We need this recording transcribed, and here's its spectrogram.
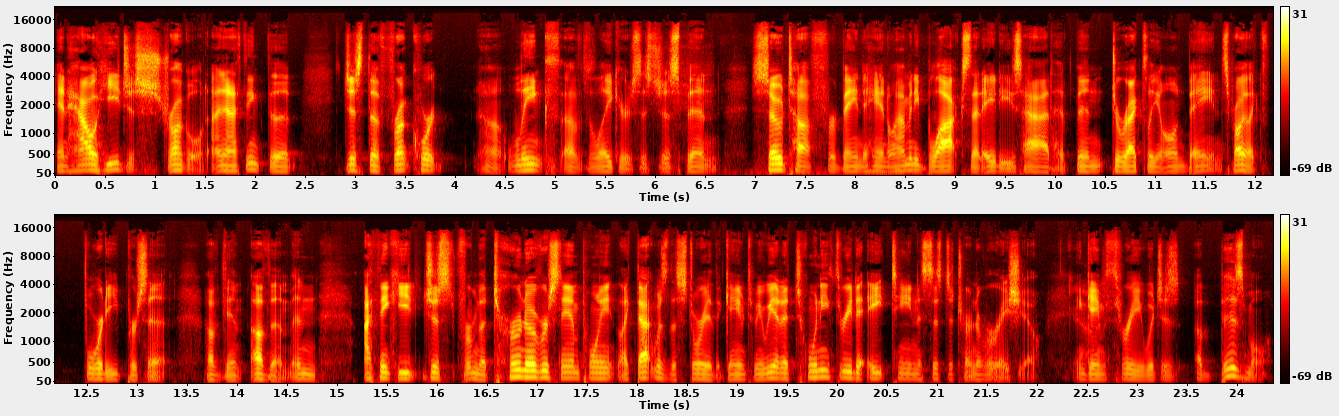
and how he just struggled, and I think the just the front court uh, length of the Lakers has just been so tough for Bane to handle. How many blocks that AD's had have been directly on Bane? It's probably like forty percent of them of them, and I think he just from the turnover standpoint, like that was the story of the game to me. We had a twenty three to eighteen assist to turnover ratio in game three, which is abysmal.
